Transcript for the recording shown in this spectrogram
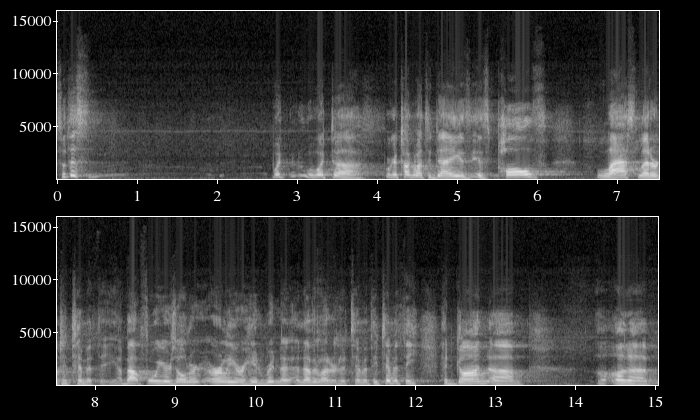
So this, what, what uh, we're going to talk about today is, is Paul's last letter to Timothy. About four years older, earlier, he had written a, another letter to Timothy. Timothy had gone um, on a,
